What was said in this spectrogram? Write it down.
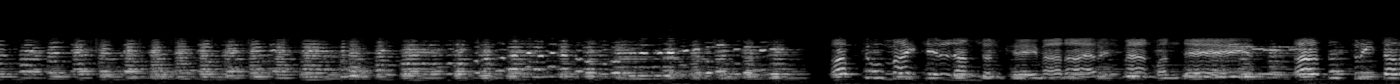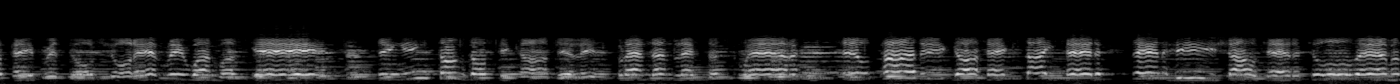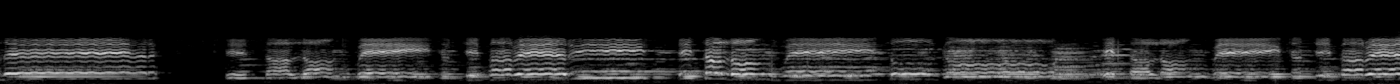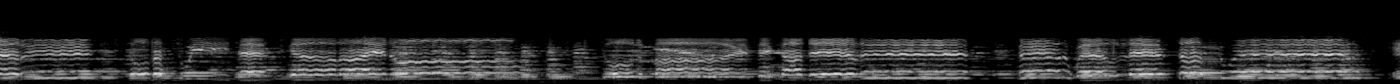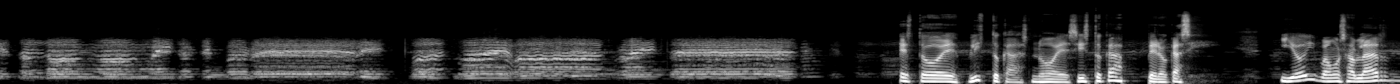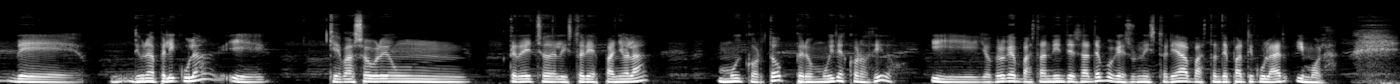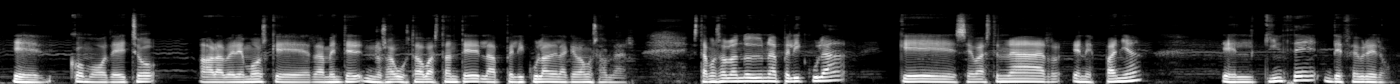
Thank you. Esto es Blistocast, no es Histocast, pero casi. Y hoy vamos a hablar de, de una película eh, que va sobre un trecho de la historia española muy corto, pero muy desconocido. Y yo creo que es bastante interesante porque es una historia bastante particular y mola. Eh, como de hecho ahora veremos que realmente nos ha gustado bastante la película de la que vamos a hablar. Estamos hablando de una película que se va a estrenar en España el 15 de febrero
